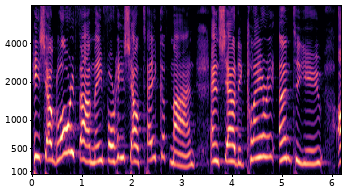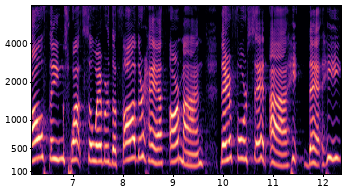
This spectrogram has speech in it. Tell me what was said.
He shall glorify me, for he shall take of mine, and shall declare it unto you. All things whatsoever the Father hath are mine. Therefore said I that he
